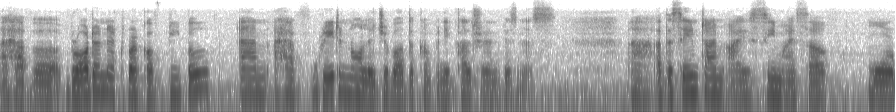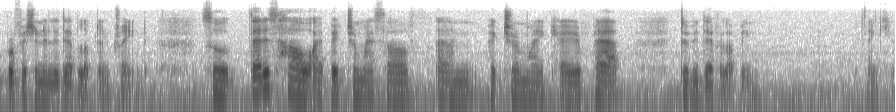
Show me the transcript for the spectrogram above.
I have a broader network of people and I have greater knowledge about the company culture and business. Uh, at the same time, I see myself more professionally developed and trained. So that is how I picture myself and picture my career path to be developing. Thank you.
